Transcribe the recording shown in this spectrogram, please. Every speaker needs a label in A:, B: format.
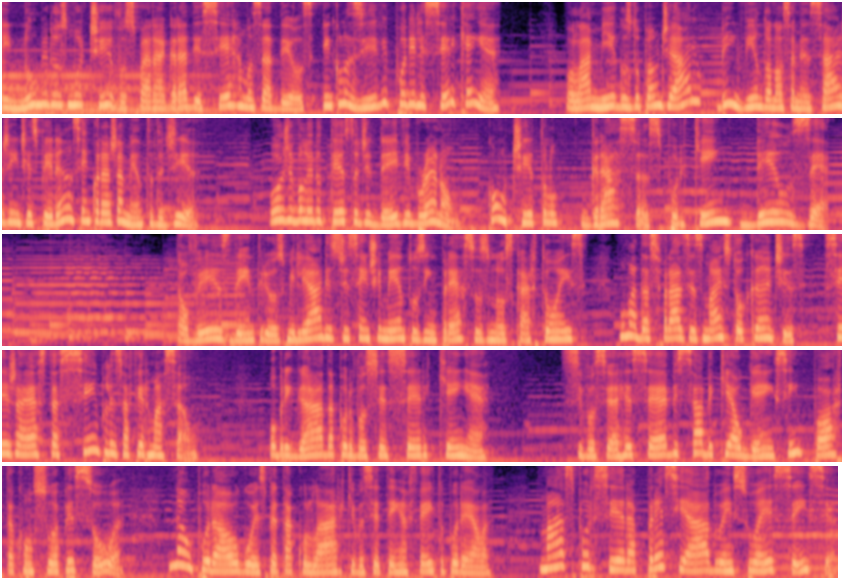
A: Inúmeros motivos para agradecermos a Deus, inclusive por Ele ser quem é. Olá, amigos do Pão Diário, bem-vindo à nossa mensagem de esperança e encorajamento do dia. Hoje vou ler o texto de Dave Brennan, com o título Graças por quem Deus é. Talvez dentre os milhares de sentimentos impressos nos cartões, uma das frases mais tocantes seja esta simples afirmação: Obrigada por você ser quem é. Se você a recebe, sabe que alguém se importa com sua pessoa, não por algo espetacular que você tenha feito por ela, mas por ser apreciado em sua essência.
